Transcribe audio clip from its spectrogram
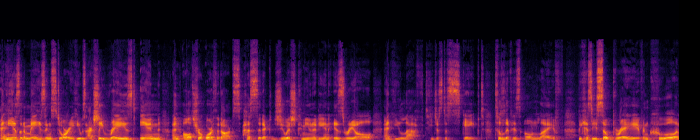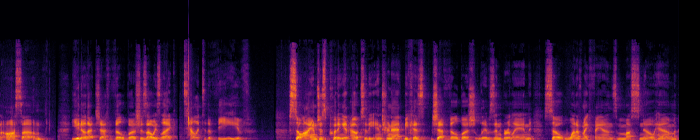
And he has an amazing story. He was actually raised in an ultra Orthodox Hasidic Jewish community in Israel, and he left. He just escaped to live his own life because he's so brave and cool and awesome you know that Jeff Wilbusch is always like, tell it to the Vive. So I am just putting it out to the internet because Jeff Wilbusch lives in Berlin, so one of my fans must know him.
